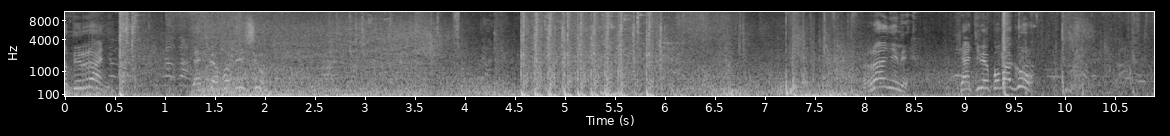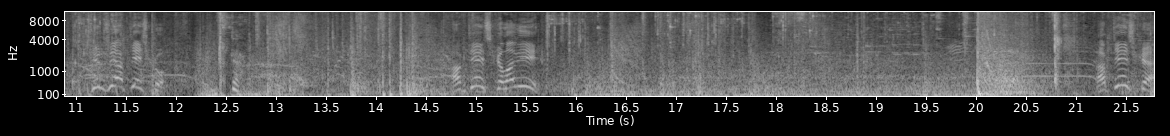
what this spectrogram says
Да ты ранен! Я тебя подлечу! Ранили? Я тебе помогу! Держи аптечку! Аптечка, лови! Аптечка!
